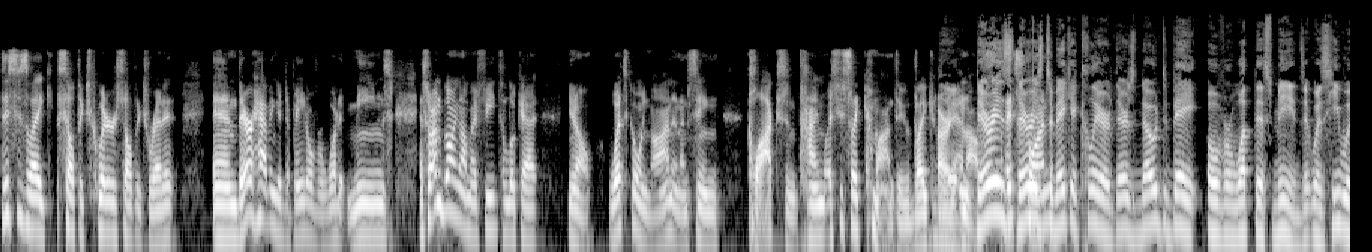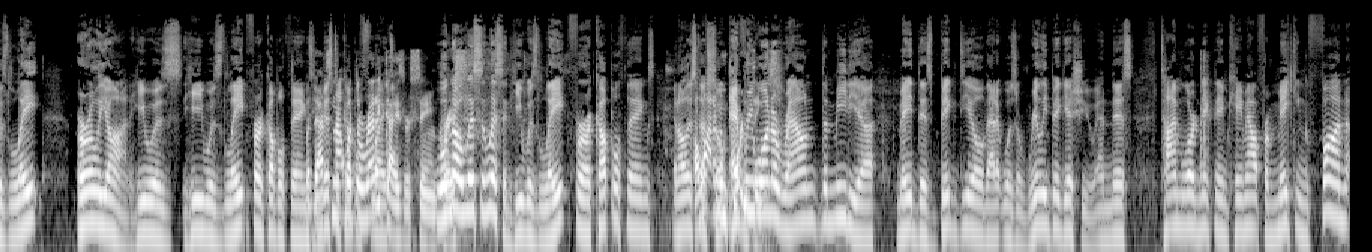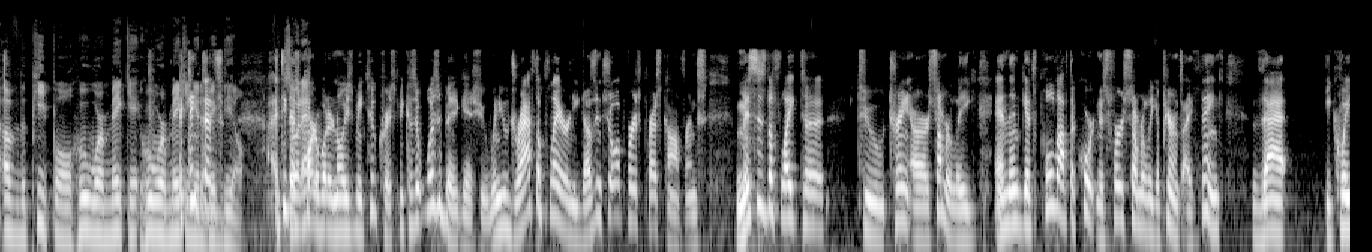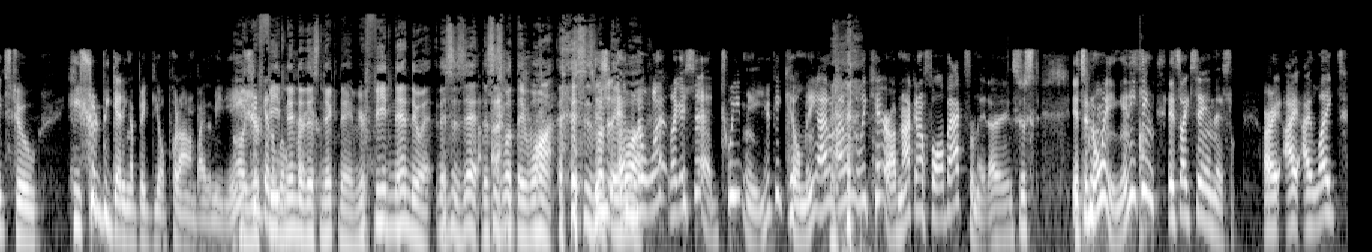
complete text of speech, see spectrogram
this is like Celtics Twitter, Celtics Reddit, and they're having a debate over what it means. And so I'm going on my feed to look at, you know, what's going on, and I'm seeing clocks and time. It's just like, come on, dude. Like, all right, yeah. enough. There is, it's there is, to make it clear, there's no debate over what this means. It was he was late early on. He was he was late for a couple things. But that's not what the Reddit guys are saying. Well, no, listen, listen. He was late for a couple things and all this a stuff. so everyone things. around the media made this big deal that it was a really big issue, and this Time Lord nickname came out from making fun of the people who were making who were making it a big deal. I think so that's part of what annoys me too, Chris, because it was a big issue. When you draft a player and he doesn't show up for his press conference, misses the flight to to train or summer league and then gets pulled off the court in his first summer league appearance, I think that equates to he should be getting a big deal put on him by the media. He oh, you're feeding into pressure. this nickname. You're feeding into it. This is it. This is what they want. this is this what they and want. you know what? Like I said, tweet me. You could kill me. I don't. I don't really care. I'm not going to fall back from it. It's just, it's annoying. Anything. It's like saying this. All right. I I liked.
